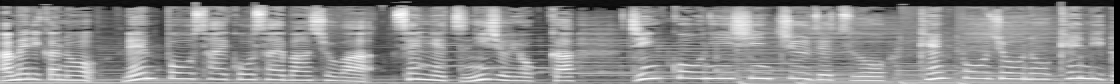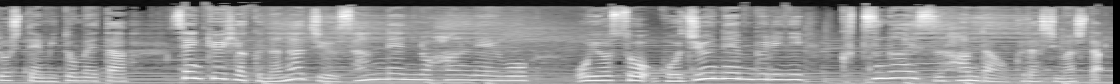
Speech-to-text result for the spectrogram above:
アメリカの連邦最高裁判所は先月24日人工妊娠中絶を憲法上の権利として認めた1973年の判例をおよそ50年ぶりに覆す判断を下しました。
